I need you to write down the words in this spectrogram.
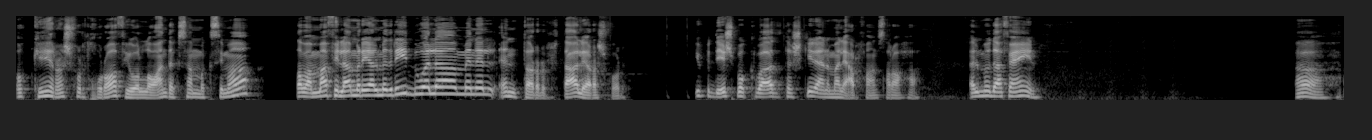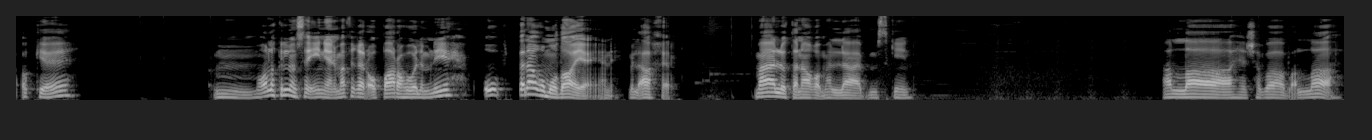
okay راشفورد خرافي والله. وعندك سان ماكسيمان. طبعا ما في لا من ريال مدريد ولا من الإنتر. تعال يا راشفورد. كيف بدي أشبك بقى التشكيله أنا مالي عرفان صراحة. المدافعين. آه أوكي. امم والله كلهم سيئين يعني ما في غير أوبارا هو المنيح وتناغمه ضايع يعني من الآخر. ما له تناغم هاللاعب مسكين. الله يا شباب الله.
